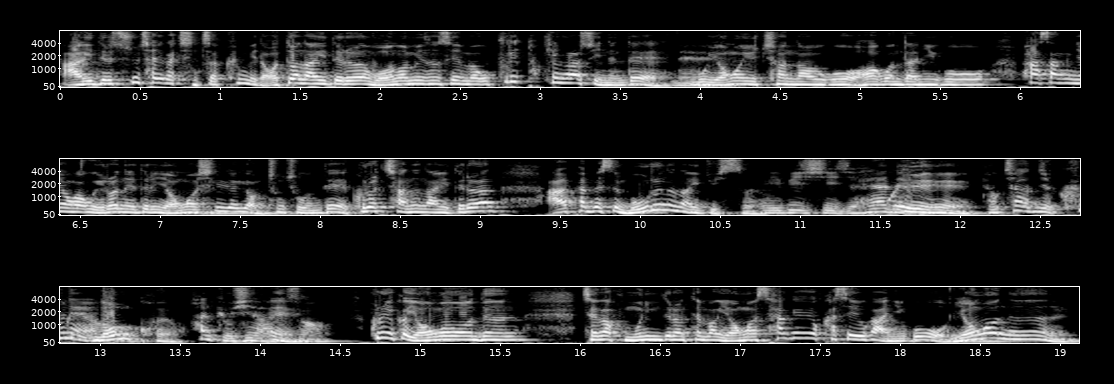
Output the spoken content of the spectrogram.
아이들 순 차이가 진짜 큽니다. 어떤 아이들은 원어민 선생님하고 프리토킹을 할 수 있는데 네. 뭐 영어 유치원 나오고 어학원 다니고 화상영하고 이런 애들은 영어 실력이 엄청 좋은데 그렇지 않은 아이들은 알파벳을 모르는 아이도 있어요. A, B, C 이제 해야 예, 돼. 예. 격차가 진짜 크네요. 너무 커요. 한 교실 안에서. 그러니까 영어는 제가 부모님들한테 막 영어 사교육 하세요가 아니고 영어는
